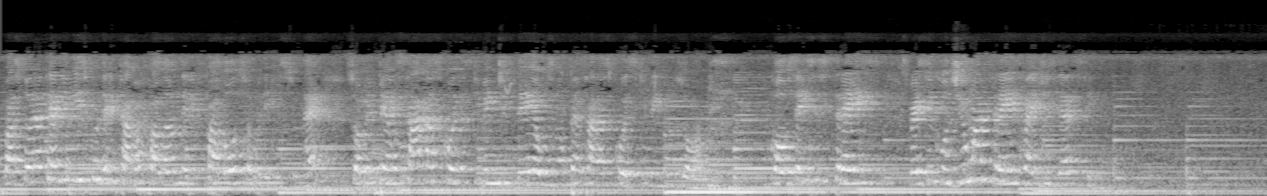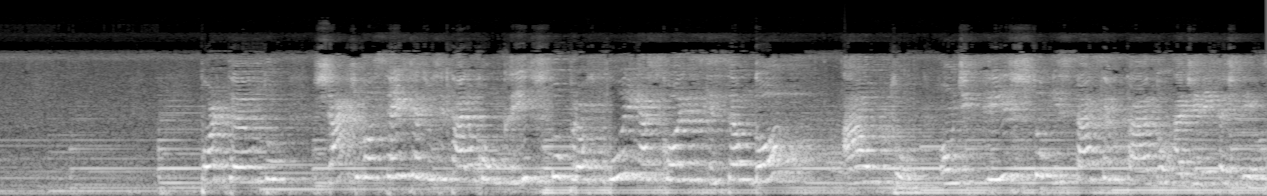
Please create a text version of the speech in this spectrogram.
O pastor até no início, quando ele estava falando, ele falou sobre isso? Sobre pensar nas coisas que vêm de Deus, não pensar nas coisas que vêm dos homens. Colossenses 3, versículo de 1 a 3, vai dizer assim: Portanto, já que vocês ressuscitaram com Cristo, procurem as coisas que são do alto, onde Cristo está sentado à direita de Deus.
